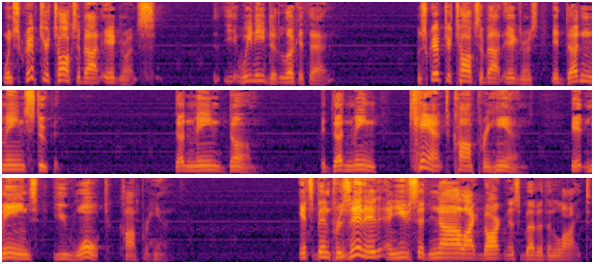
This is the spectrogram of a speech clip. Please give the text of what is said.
when Scripture talks about ignorance, we need to look at that. When Scripture talks about ignorance, it doesn't mean stupid, it doesn't mean dumb, it doesn't mean can't comprehend. It means you won't comprehend. It's been presented, and you said, nah, I like darkness better than light.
